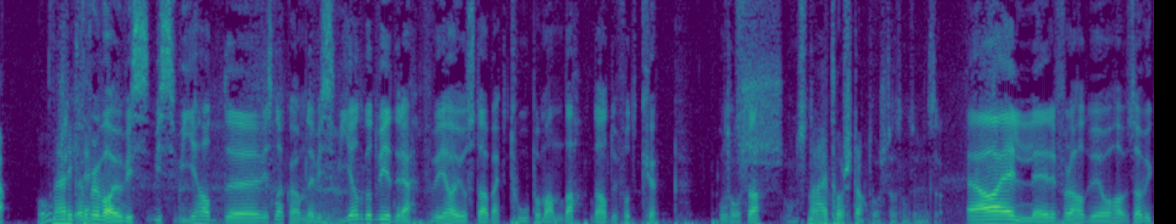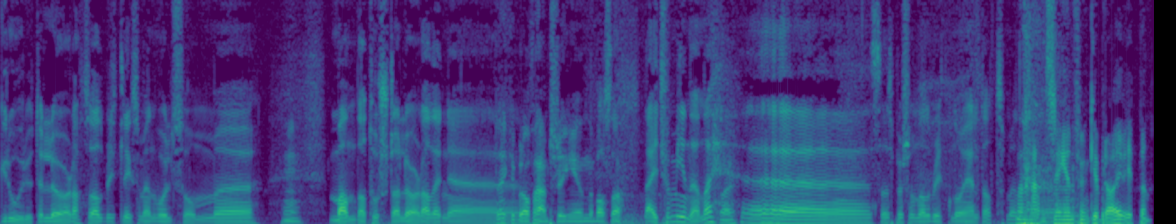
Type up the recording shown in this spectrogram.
Ja, Oh, det er riktig. for det var jo hvis, hvis vi hadde Vi snakka om det hvis vi hadde gått videre. For vi har jo Stabæk 2 på mandag. Da hadde vi fått cup onsdag. Nei, torsdag. Torsdag sannsynligvis. Ja, eller For da hadde vi jo, så har vi Grorud til lørdag. Så det hadde blitt liksom en voldsom uh, Mm. Mandag, torsdag, lørdag. Den er, Det er ikke bra for hamstringen, Basta. Nei, ikke for mine, nei. Eh, så det spørs om det hadde blitt noe i hele tatt. Men hamstringen eh, funker bra i vippen.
